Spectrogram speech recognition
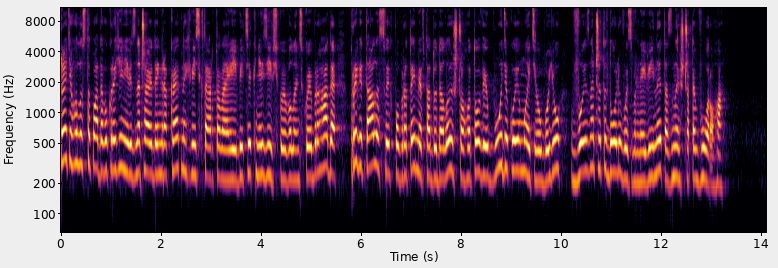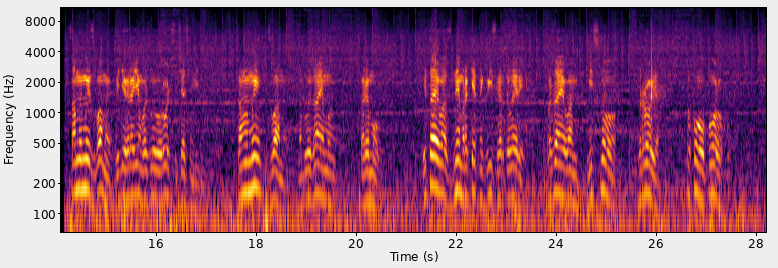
3 листопада в Україні відзначають День ракетних військ та артилерії. Бійці князівської волинської бригади привітали своїх побратимів та додали, що готові будь-якої миті у бою визначити долю визвольної війни та знищити ворога. Саме ми з вами відіграємо важливу роль в сучасній війні. Саме ми з вами наближаємо перемогу. Вітаю вас з Днем ракетних військ і артилерії. Бажаю вам міцного здоров'я, сухого пороху,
